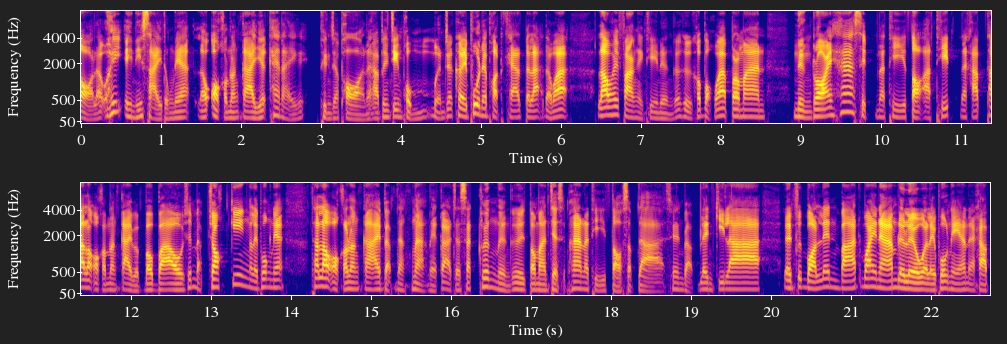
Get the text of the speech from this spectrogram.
ต่อแล้วเฮ้ยไอ้นิสัยตรงเนี้ยเราออกกำลังกายเยอะแค่ไหนถึงจะพอนะครับ จริงๆ ผมเหมือนจะเคยพูดในพอดแคสต์ไปแล้ว แต่ว่าเล่าให้ฟังอีกทีหนึ่งก็คือเขาบอกว่าประมาณ 150 นาทีต่ออาทิตย์นะครับ ถ้าเราออกกำลังกายแบบเบาๆ เช่นแบบจ็อกกิ้งอะไรพวกเนี้ย ถ้าเราออกกำลังกายแบบหนักๆ เนี่ยก็อาจจะสักครึ่งหนึ่งคือประมาณ 75 นาทีต่อสัปดาห์ เช่นแบบเล่นกีฬา เล่นฟุตบอล เล่นบาส ว่ายน้ำเร็วๆ อะไรพวกนี้นะครับ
